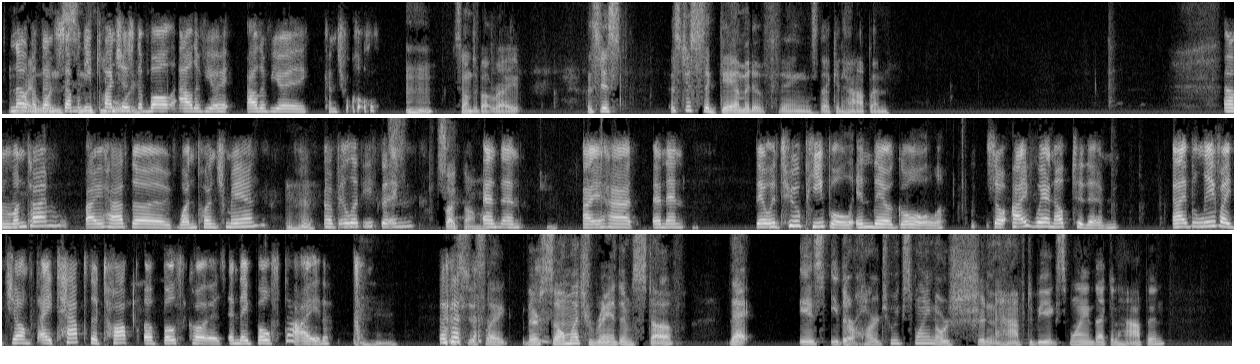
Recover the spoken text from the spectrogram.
no, but then somebody punches boy. the ball out of your out of your control. Mm-hmm. Sounds about right. It's just, it's just a gamut of things that can happen. Um, one time I had the One Punch Man Mm-hmm. ability thing, Saitama. and then I had, and then there were two people in their goal, so I ran up to them, and I believe I jumped. I tapped the top of both cars, and they both died. hmm It's just like there's so much random stuff that is either hard to explain or shouldn't have to be explained that can happen.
